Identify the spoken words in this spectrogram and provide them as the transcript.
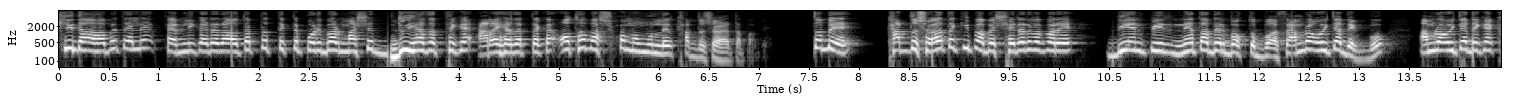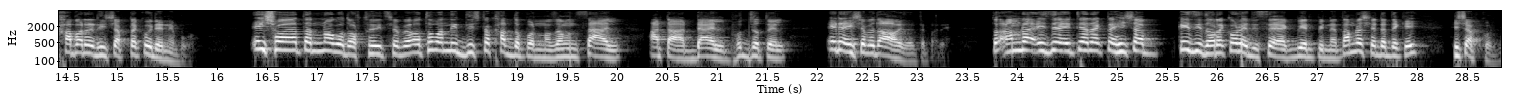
কি দেওয়া হবে? তাহলে ফ্যামিলি কার্ডের আওতায় প্রত্যেকটা পরিবার মাসে দুই হাজার থেকে আড়াই হাজার টাকা অথবা সমমূল্যের খাদ্য সহায়তা পাবে। তবে খাদ্য সহায়তা কি পাবে সেটার ব্যাপারে বিএনপির নেতাদের বক্তব্য আছে। আমরা ওইটা দেখব, আমরা ওইটা দেখে খাবারের হিসাবটা করে নেব। এই সহায়তার নগদ অর্থ হিসেবে অথবা নির্দিষ্ট খাদ্যপণ্য যেমন চাল, আটা, ডাল, ভোজ্য তেল, এটা হিসেবে দেওয়া হয়ে যেতে পারে। তো আমরা এই যে এটার একটা হিসাব কেজি ধরে করে দিছে এক বিএনপি নেতা, আমরা সেটা দেখেই হিসাব করব।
